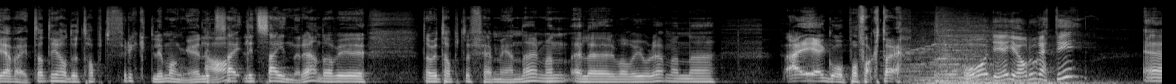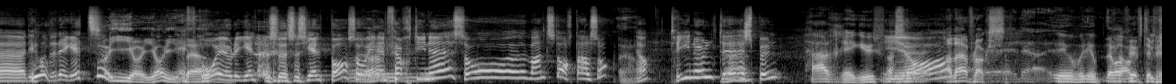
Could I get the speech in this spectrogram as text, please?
Jeg vet at de hadde tapt fryktelig mange litt, Ja. litt seinere, da vi, da vi tapte 5-1 der, men, eller hva vi gjorde. Men eh, nei, jeg går på fakta, jeg. Og det gjør du rett i. Uh, de hadde det, gitt. Oi, oi, oi. Det FK er jo det hjelpeløses hjelper, så i den 40. så vant Start, altså. Ja. 3-0 til Espen. Herregud. Altså, Ja. ja, det er flaks. Det er det er jo Det var 50-50.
